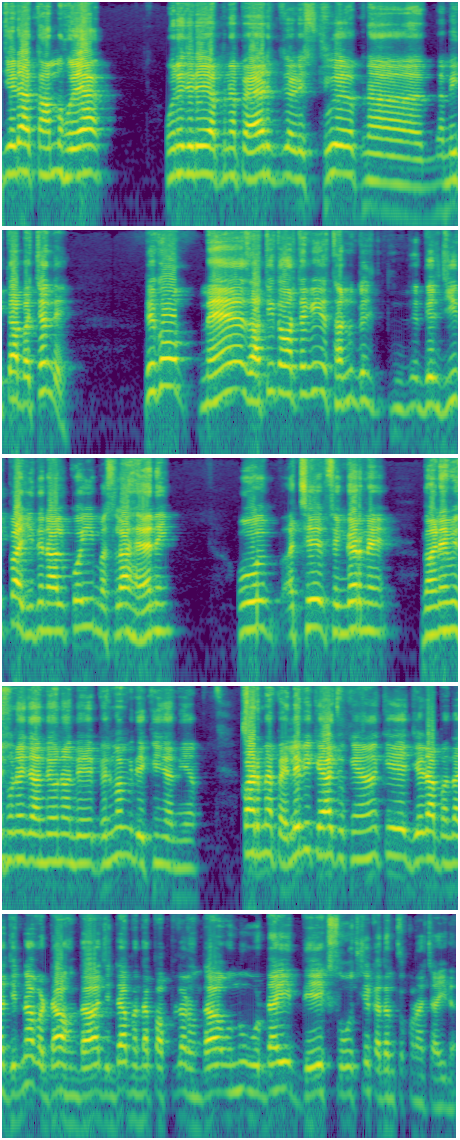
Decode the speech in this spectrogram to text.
ਜਿਹੜਾ ਕੰਮ ਹੋਇਆ, ਉਹਨੇ ਜਿਹੜੇ ਆਪਣਾ ਪੈਰ, ਜਿਹੜੇ ਛੂਏ ਆਪਣਾ ਅਮਿਤਾ ਬੱਚਨ ਦੇ। ਦੇਖੋ, ਮੈਂ ਜ਼ਾਤੀ ਤੌਰ ਤੇ ਵੀ ਤੁਹਾਨੂੰ ਦਿਲ- ਦਿਲਜੀਤ ਭਾਜੀ ਦੇ ਨਾਲ ਕੋਈ ਮਸਲਾ ਹੈ ਨਹੀਂ। ਉਹ ਅੱਛੇ ਸਿੰਗਰ ਨੇ, ਗਾਣੇ ਵੀ ਸੁਣੇ ਜਾਂਦੇ ਉਹਨਾਂ ਦੇ, ਫਿਲਮਾਂ ਵੀ ਦੇਖੀਆਂ ਜਾਂਦੀਆਂ। ਪਰ ਮੈਂ ਪਹਿਲੇ ਵੀ ਕਹਿ ਚੁੱਕਿਆ ਕਿ ਜਿਹੜਾ ਬੰਦਾ ਜਿੰਨਾ ਵੱਡਾ ਹੁੰਦਾ ਜਿੱਡਾ ਬੰਦਾ ਪਪੂਲਰ ਹੁੰਦਾ, ਉਹਨੂੰ ਓਡਾ ਹੀ ਦੇਖ, ਸੋਚ ਕੇ ਕਦਮ ਚੁੱਕਣਾ ਚਾਹੀਦਾ।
